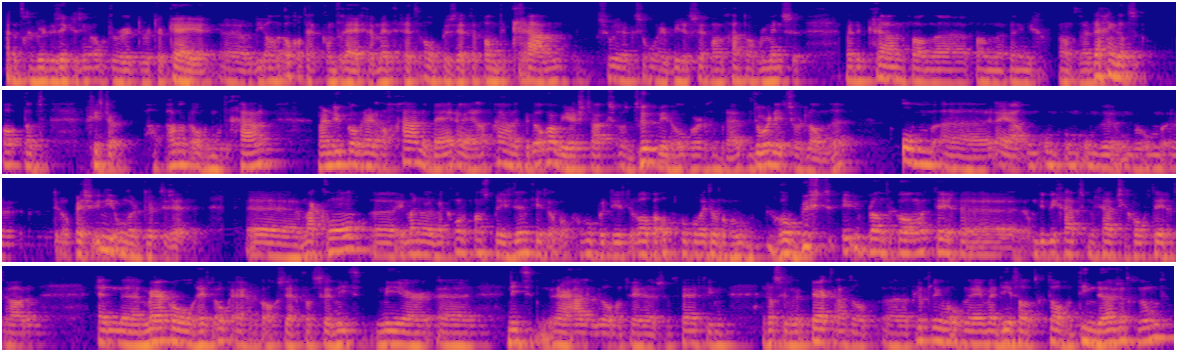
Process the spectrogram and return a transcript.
dat gebeurt zeker gezien ook door, door Turkije, die ook altijd kan dreigen met het openzetten van de kraan. Sorry dat ik zo oneerbiedig zeg, want het gaat over mensen. Maar de kraan van, van, van immigranten. Nou, daar ging dat, dat gisteren had het over moeten gaan. Maar nu komen er de Afghanen bij. Nou ja, de Afghanen kunnen ook alweer straks als drukmiddel worden gebruikt door dit soort landen. Om, uh, nou ja, om, om, om, om, de, om, om uh, de Europese Unie onder druk te zetten. Uh, Macron, Emmanuel Macron, de Franse president, heeft ook opgeroepen, die heeft Europa opgeroepen met een robuust EU-plan te komen tegen, om die migratie, migratiegolf tegen te houden. En Merkel heeft ook eigenlijk al gezegd dat ze niet meer, niet een herhaling wil van 2015. En dat ze een beperkt aantal uh, vluchtelingen opnemen. En die heeft al het getal van 10.000 genoemd.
